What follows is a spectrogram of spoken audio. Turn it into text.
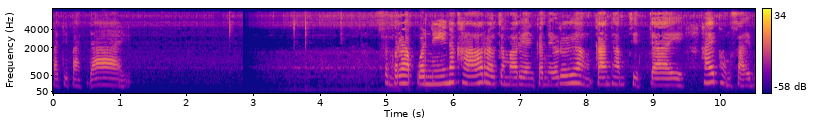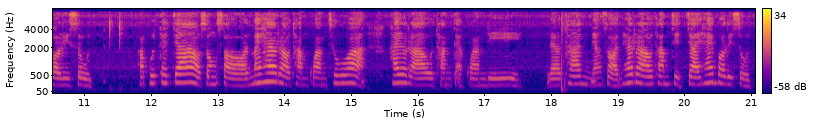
ปฏิบัติได้สำหรับวันนี้นะคะเราจะมาเรียนกันในเรื่องการทำจิตใจให้ผ่องใสบริสุทธิ์ ระพุทธเจ้าทรงสอนไม่ให้เราทำความชั่ว ให้เราทำแต่ความดี แล้วท่านยังสอนให้เราทำจิตใจให้บริสุทธิ์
